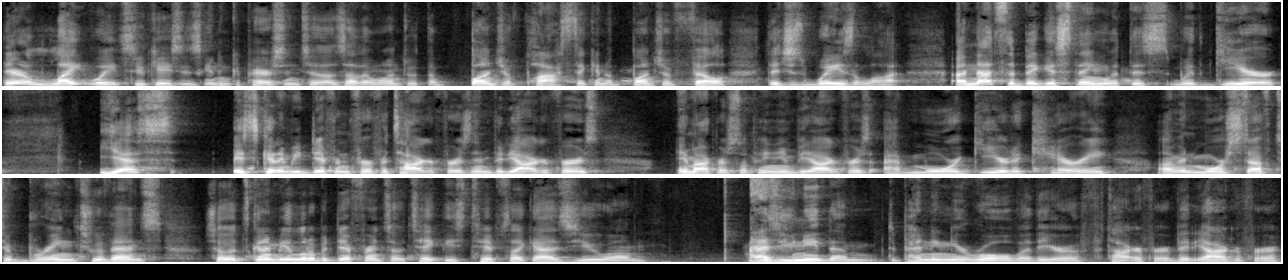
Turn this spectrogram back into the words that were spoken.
They're lightweight suitcases in comparison to those other ones with a bunch of plastic and a bunch of felt that just weighs a lot. And that's the biggest thing with this with gear. Yes, it's going to be different for photographers and videographers. In my personal opinion, videographers have more gear to carry um, and more stuff to bring to events, so it's going to be a little bit different. So take these tips like as you um, as you need them, depending your role, whether you're a photographer or videographer.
